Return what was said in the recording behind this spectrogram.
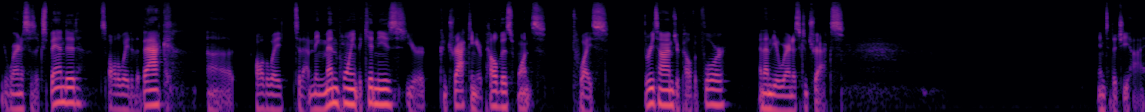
Your awareness is expanded. It's all the way to the back, uh, all the way to that Ming Men point, the kidneys. You're contracting your pelvis once, twice, three times your pelvic floor, and then the awareness contracts into the Qihai.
